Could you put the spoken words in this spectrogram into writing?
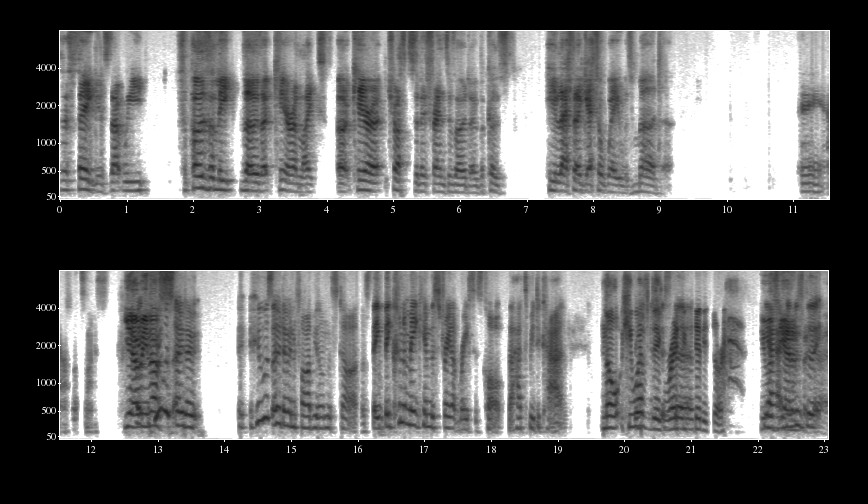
the thing is that we supposedly know that Kira likes, uh, Kira trusts and is friends with Odo because he let her get away with murder. yeah, that's nice. Yeah, I Wait, mean, who was Odo? Who was Odo in Far Beyond the Stars? They they couldn't make him the straight up racist cop. That had to be Dukat. No, he was the just racist the- editor. he was the he was the yeah.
